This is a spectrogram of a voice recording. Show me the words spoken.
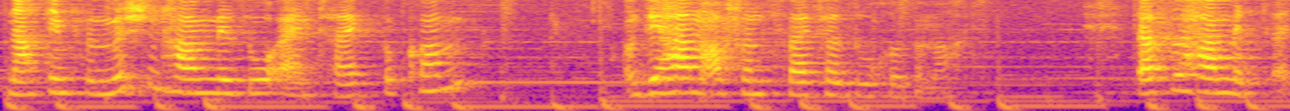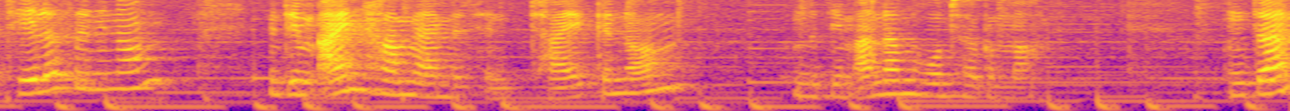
Nach dem Vermischen haben wir so einen Teig bekommen und wir haben auch schon zwei Versuche gemacht. Dafür haben wir zwei Teelöffel genommen. Mit dem einen haben wir ein bisschen Teig genommen und mit dem anderen runtergemacht. Und dann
